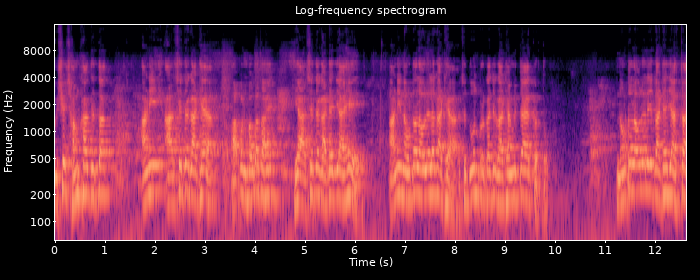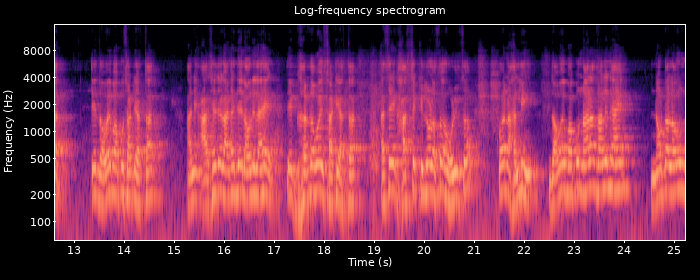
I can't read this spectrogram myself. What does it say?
विशेष हमखास देतात. आणि आरशाच्या गाठ्या आपण बघत आहेत. हे आरशाच्या गाठ्या जे आहे आणि नवटा लावलेल्या गाठ्या अशा दोन प्रकारच्या गाठ्या आम्ही तयार करतो. नवटा लावलेल्या जे गाठ्या ज्या असतात ते जवळ बापूसाठी असतात. आणि आरशाच्या गाठ्या जे लावलेलं आहेत ते घरजवळसाठी असतात. असे एक हास्य किल्लोळ असं होळीचं. पण हल्ली जावई बापू नाराज झालेले आहे. नोटा लावून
